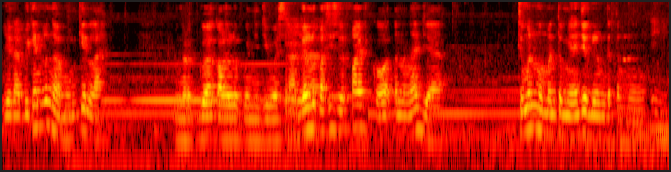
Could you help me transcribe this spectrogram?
Ya tapi kan lu nggak mungkin lah. Menurut gua kalau lu punya jiwa struggle Iya. lu pasti survive kok tenang aja. Cuman momentumnya aja belum ketemu. Iya.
